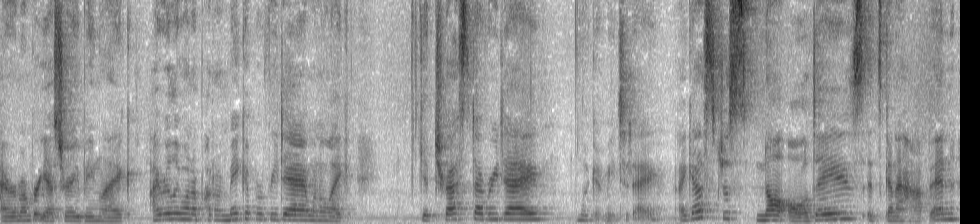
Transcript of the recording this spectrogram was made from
I remember yesterday being like, "I really want to put on makeup every day. I want to like get dressed every day." Look at me today. I guess just not all days it's gonna happen,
